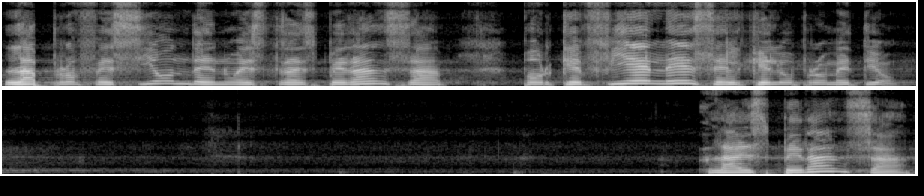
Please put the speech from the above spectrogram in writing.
la profesión de nuestra esperanza, porque fiel es el que lo prometió. La esperanza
